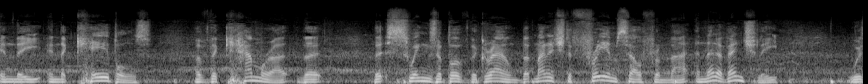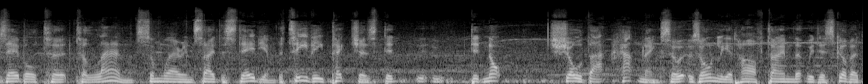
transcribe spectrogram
in the in the cables of the camera that that swings above the ground, but managed to free himself from that, and then eventually was able to, to land somewhere inside the stadium. The TV pictures did did not show that happening, so it was only at half time that we discovered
